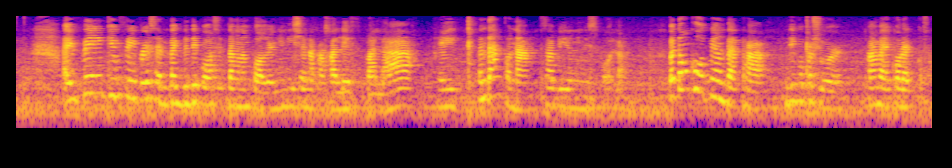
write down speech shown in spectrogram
I think yung 3% nagde-deposit lang ng color, hindi siya nakaka-lift pala. Okay? Tandaan ko na. Sabi yun ni Miss Paula. But don't quote me on that, ha? Hindi ko pa sure. Tama, correct ko sa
